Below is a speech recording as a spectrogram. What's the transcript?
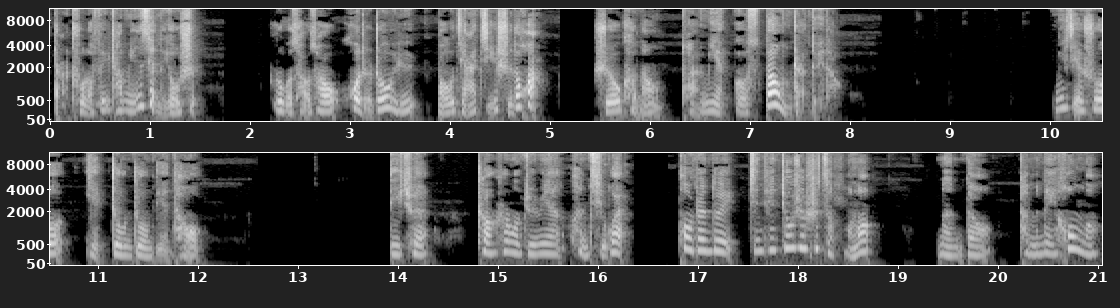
打出了非常明显的优势。如果曹操或者周瑜包夹及时的话，是有可能团灭 A Storm 战队的。女解说也重重点头。的确，场上的局面很奇怪，炮战队今天究竟是怎么了？难道他们内讧吗？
